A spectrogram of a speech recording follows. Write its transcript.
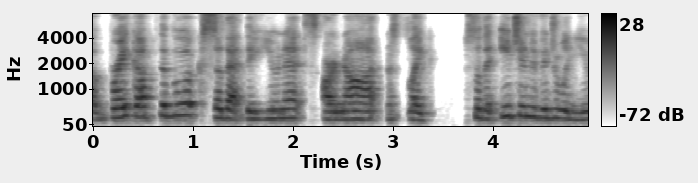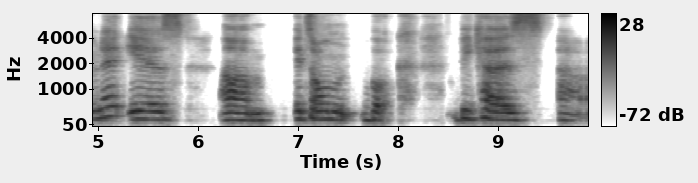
uh, break up the book so that the units are not like, so that each individual unit is um, its own book because uh,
